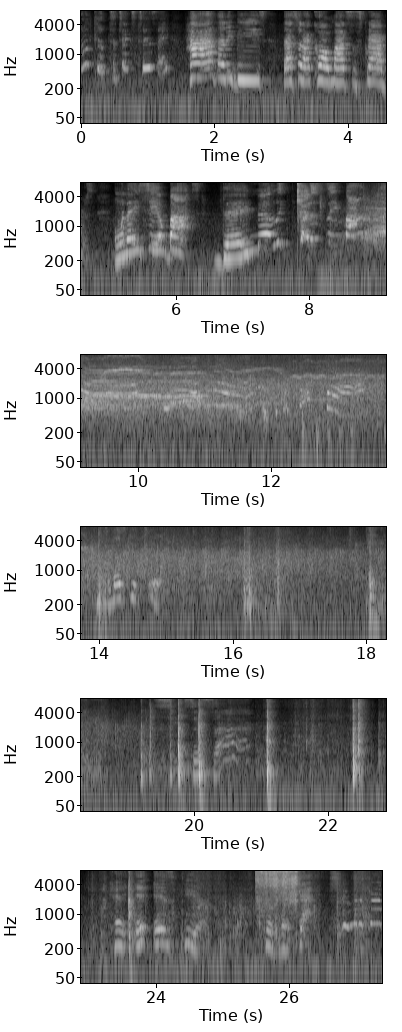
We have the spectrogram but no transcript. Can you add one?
welcome to Tech Tuesday. Hi, honeybees. That's what I call my subscribers. And when they see a box, they know they're gonna see my box. So let's get to it. What's inside. Okay, it is here. What it got. What it got?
